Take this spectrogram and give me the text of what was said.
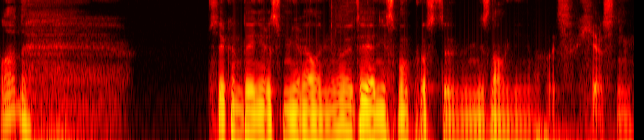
Ладно. Все контейнеры с минералами. Ну, это я не смог, просто не знал, где они находятся. Хер с ними.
